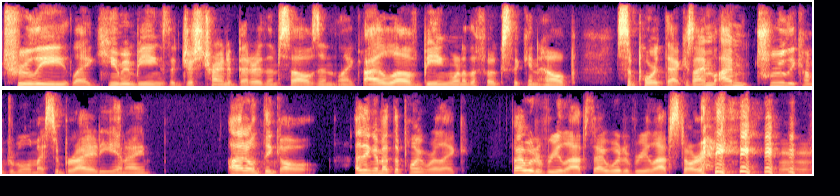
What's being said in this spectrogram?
truly like human beings that just trying to better themselves and like I love being one of the folks that can help support that because I'm I'm truly comfortable in my sobriety and I I don't think I'll I think I'm at the point where like if I would have relapsed, I would have relapsed already. uh-huh.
